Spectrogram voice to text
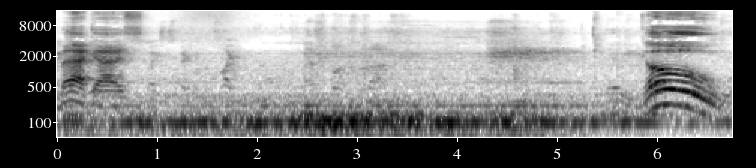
I'm back, guys. Here we go.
